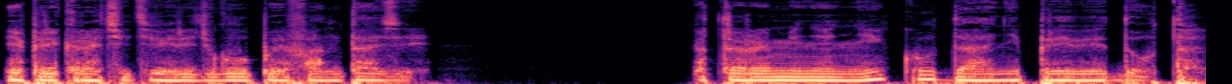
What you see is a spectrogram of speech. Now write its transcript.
и прекратить верить в глупые фантазии, которые меня никуда не приведут».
